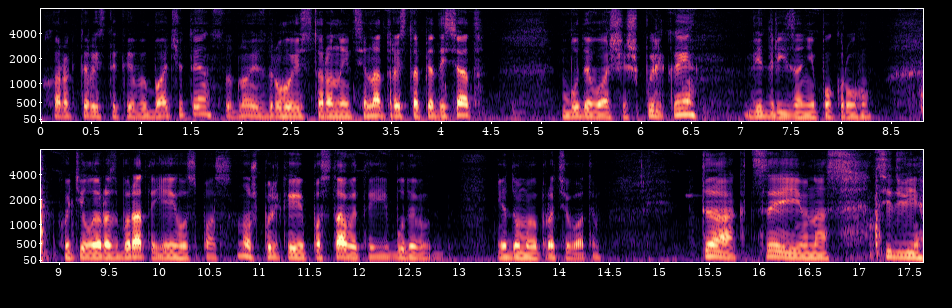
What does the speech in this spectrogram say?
Характеристики ви бачите. З одної і з другої сторони. Ціна 350 буде ваші. Шпильки відрізані по кругу. Хотіли розбирати, я його спас. Ну, шпильки поставити і буде, я думаю, працювати. Так, це і у нас ці дві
